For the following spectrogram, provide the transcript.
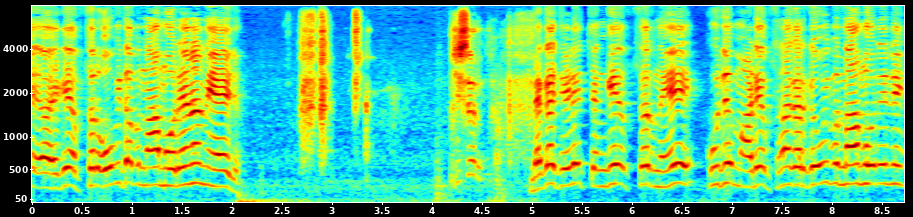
ਹੈਗੇ ਅਫਸਰ ਉਹ ਵੀ ਤਾਂ ਬਦਨਾਮ ਹੋ ਰਹੇ ਨੇ ਨਿਆਇਜ ਜੀ ਸਰ। ਮੈਂ ਕਿਹਾ ਜਿਹੜੇ ਚੰਗੇ ਅਫਸਰ ਨੇ ਕੁਝ ਮਾੜੇ ਅਫਸਰਾਂ ਕਰਕੇ ਉਹ ਵੀ ਬਦਨਾਮ ਹੋ ਰਹੇ ਨੇ।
